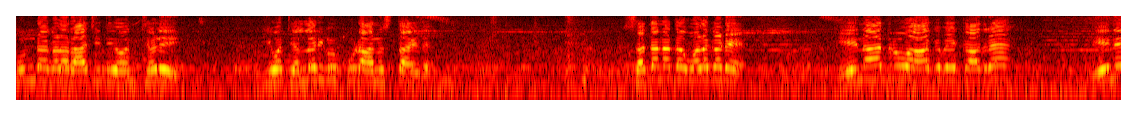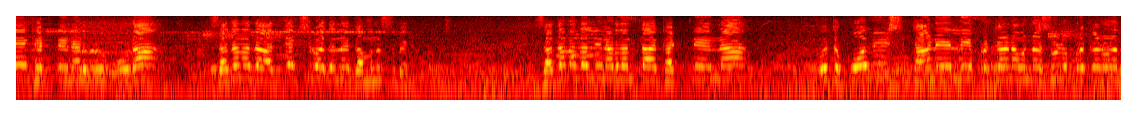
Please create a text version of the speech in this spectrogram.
ಗುಂಡಗಳ ರಾಜ್ ಇದೆಯೋ ಅಂಥೇಳಿ ಇವತ್ತೆಲ್ಲರಿಗೂ ಕೂಡ ಅನ್ನಿಸ್ತಾ ಇದೆ. ಸದನದ ಒಳಗಡೆ ಏನಾದರೂ ಆಗಬೇಕಾದ್ರೆ ಏನೇ ಘಟನೆ ನಡೆದರೂ ಕೂಡ ಸದನದ ಅಧ್ಯಕ್ಷರು ಅದನ್ನು ಗಮನಿಸಬೇಕು. ಸದನದಲ್ಲಿ ನಡೆದಂಥ ಘಟನೆಯನ್ನು ಇವತ್ತು ಪೊಲೀಸ್ ಠಾಣೆಯಲ್ಲಿ ಪ್ರಕರಣವನ್ನು ಸುಳ್ಳು ಪ್ರಕರಣವನ್ನು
